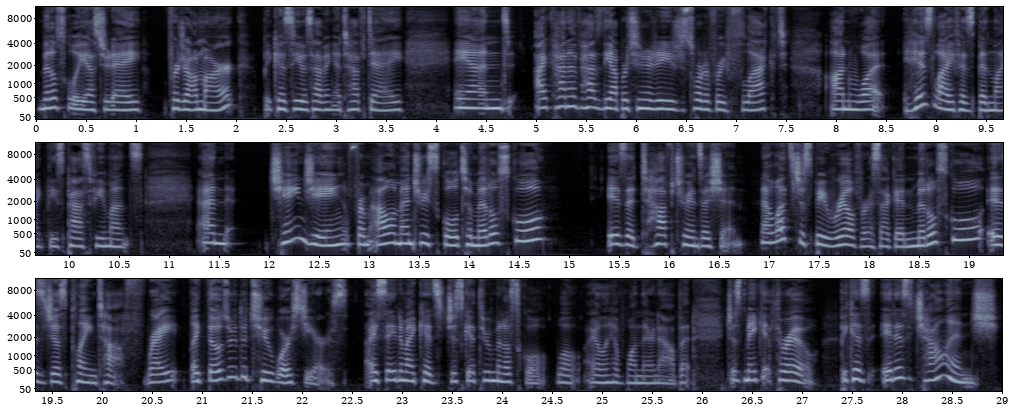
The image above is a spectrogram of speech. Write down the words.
middle school yesterday for John Mark because he was having a tough day. And I kind of had the opportunity to sort of reflect on what his life has been like these past few months. And changing from elementary school to middle school, is a tough transition. Now, let's just be real for a second. Middle school is just plain tough, right? Like, those are the two worst years. I say to my kids, just get through middle school. Well, I only have one there now, but just make it through because it is a challenge.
